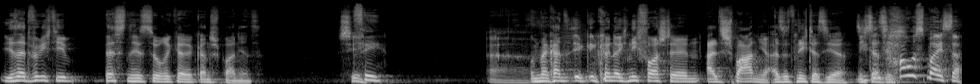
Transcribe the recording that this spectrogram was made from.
Ihr seid wirklich die besten Historiker ganz Spaniens. Sí. See. Und man kann, ihr, ihr könnt euch nicht vorstellen, als Spanier, also jetzt nicht, dass ihr, Sie nicht, dass sind ich, Hausmeister.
